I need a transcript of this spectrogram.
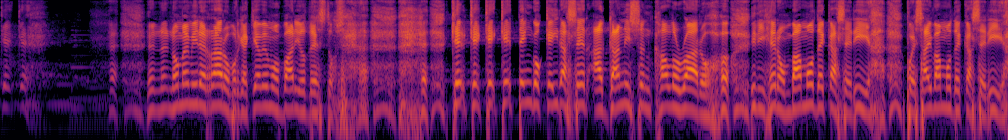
que no me mire raro porque aquí vemos varios de estos. ¿Qué, tengo que ir a hacer a Gunnison, Colorado? Y dijeron, vamos de cacería. Pues ahí vamos de cacería.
